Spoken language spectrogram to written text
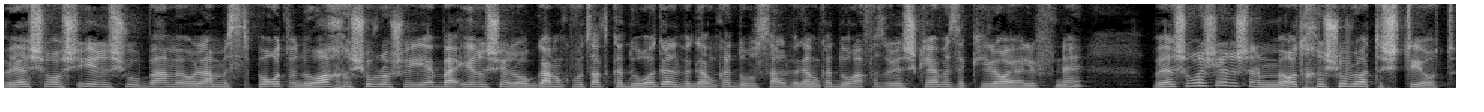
ויש ראש עיר שהוא בא מעולם הספורט, ונורא חשוב לו שיהיה בעיר שלו גם קבוצת כדורגל וגם כדורסל וגם כדורעף, אז הוא ישקיע בזה כי לא היה לפני. ויש ראש עיר שמאוד חשוב לו התשתיות.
